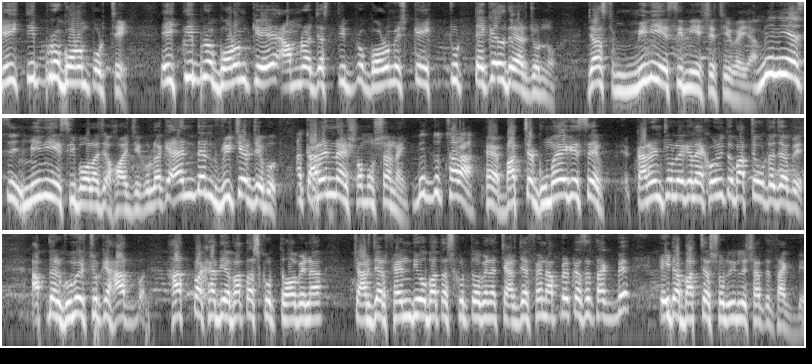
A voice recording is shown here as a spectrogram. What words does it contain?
যেই তীব্র গরম পড়ছে এই তীব্র গরমকে আমরা জাস্ট তীব্র গরমকে একটু টেকেল দেওয়ার জন্য জাস্ট মিনি এসি নিয়ে এসেছি ভাইয়া। মিনি এসি মিনি এসি বলা হয় যেগুলোকে। অ্যান্ড দেন রিচার্জেবল আচ্ছা। কারেন্ট নাই সমস্যা নাই। বিদ্যুৎ ছাড়া? হ্যাঁ বাচ্চা ঘুমায় গেছে কারেন্ট চলে গেলে এখনই তো বাচ্চা উঠে যাবে। আপনার ঘুমের চোখে হাত হাত পাখা দিয়ে বাতাস করতে হবে না চার্জার ফ্যান দিয়েও বাতাস করতে হবে না চার্জার ফ্যান আপনার কাছে থাকবে এটা বাচ্চার শরীরের সাথে থাকবে।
